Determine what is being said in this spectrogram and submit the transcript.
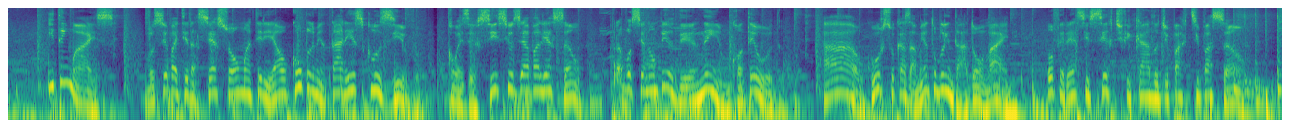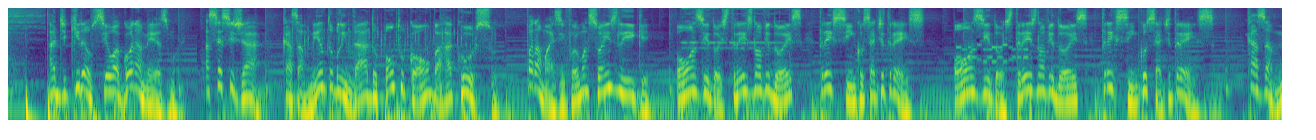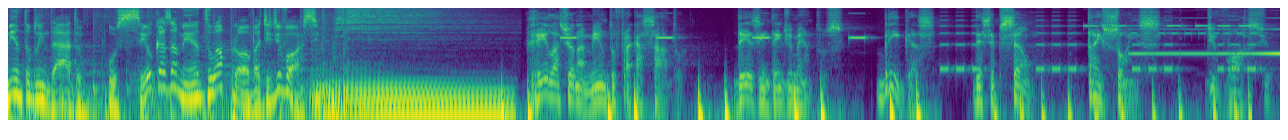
E tem mais. Você vai ter acesso a um material complementar exclusivo, com exercícios e avaliação, para você não perder nenhum conteúdo. Ah, o curso Casamento Blindado Online oferece certificado de participação. Adquira o seu agora mesmo. Acesse já casamentoblindado.com/curso. Para mais informações, ligue 11 2392 3573. 11 2392 3573. Casamento Blindado. O seu casamento à prova de divórcio. Relacionamento fracassado. Desentendimentos. Brigas. Decepção. Traições. Divórcio.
